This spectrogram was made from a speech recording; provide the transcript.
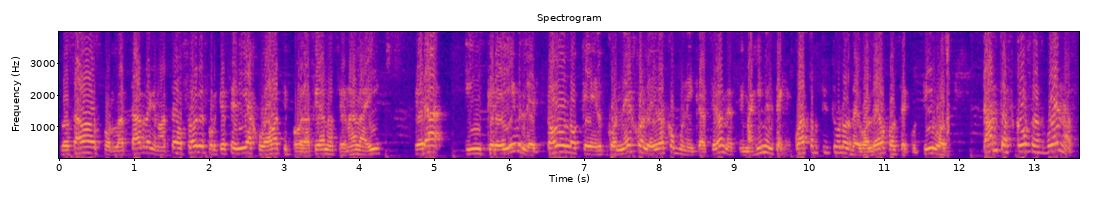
los sábados por la tarde en Mateo Flores porque ese día jugaba tipografía nacional ahí. Era increíble todo lo que el conejo le dio a comunicaciones. Imagínense cuatro títulos de goleo consecutivos tantas cosas buenas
